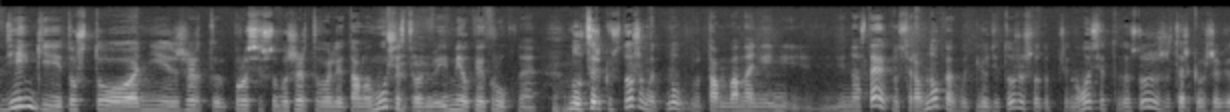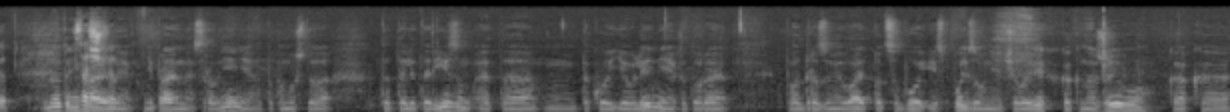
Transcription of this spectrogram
деньги, то, что они жертв, просят, чтобы жертвовали там имуществом, и мелкое, и крупное. Ну, церковь тоже, мы, ну, там она не, не, не наставит, но все равно как бы люди тоже что-то приносят, это тоже же церковь живет. Ну, это неправильное, неправильное сравнение, потому что тоталитаризм – это такое явление, которое подразумевает под собой использование человека как наживу, как э,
